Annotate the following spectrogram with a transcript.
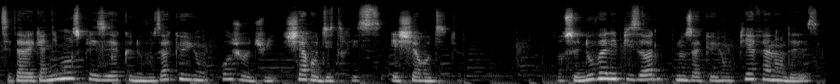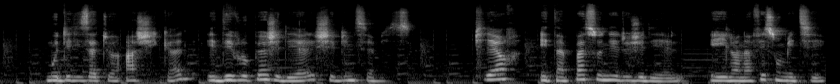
C'est avec un immense plaisir que nous vous accueillons aujourd'hui, chères auditrices et chers auditeurs. Dans ce nouvel épisode, nous accueillons Pierre Fernandez, modélisateur Archicad et développeur GDL chez BIM Service. Pierre est un passionné de GDL et il en a fait son métier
